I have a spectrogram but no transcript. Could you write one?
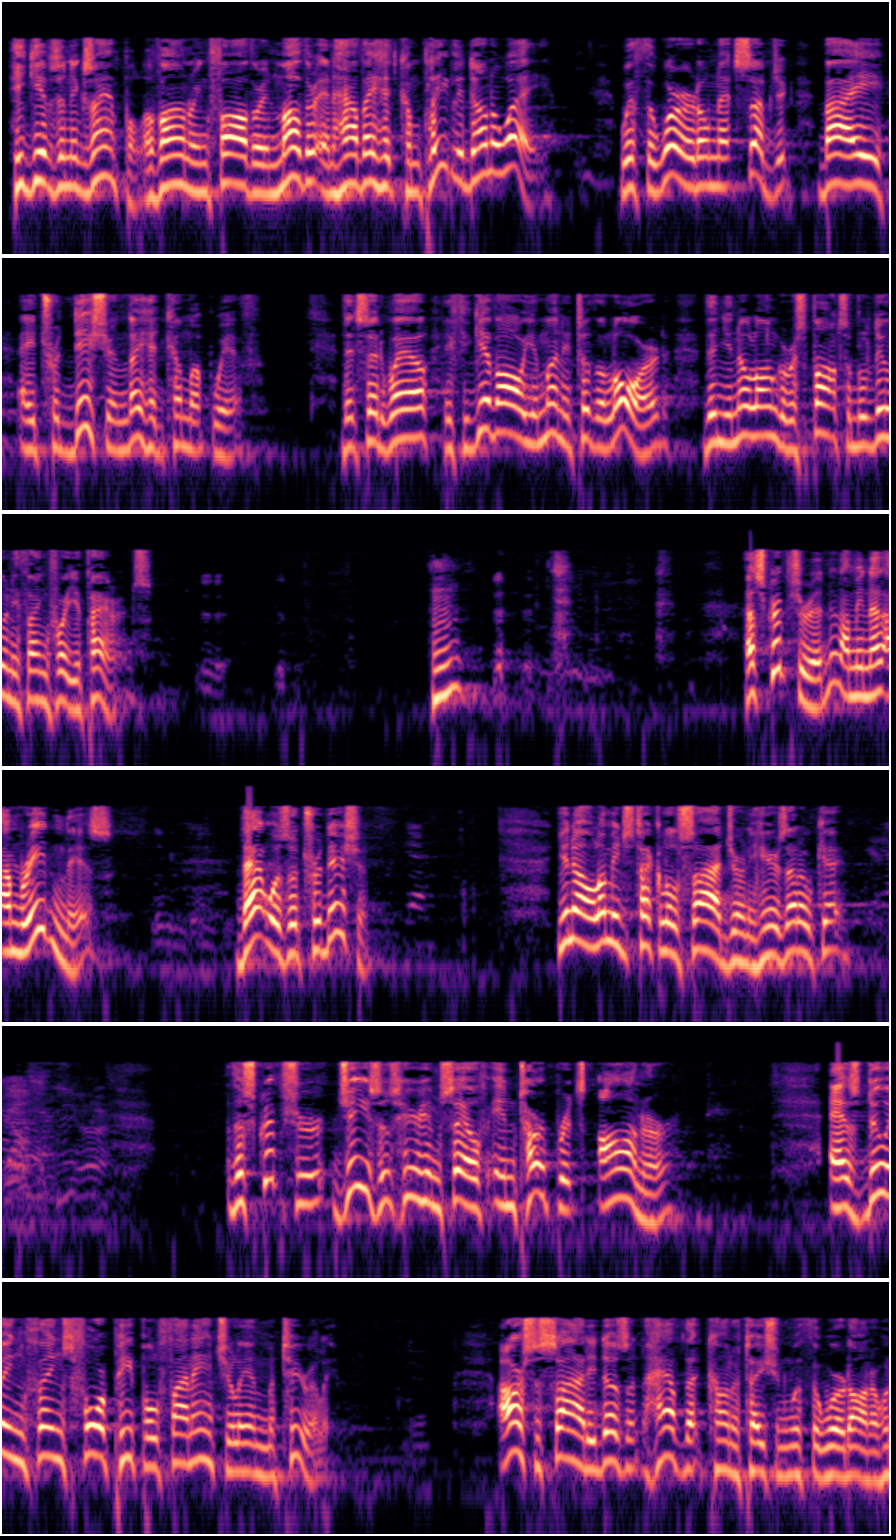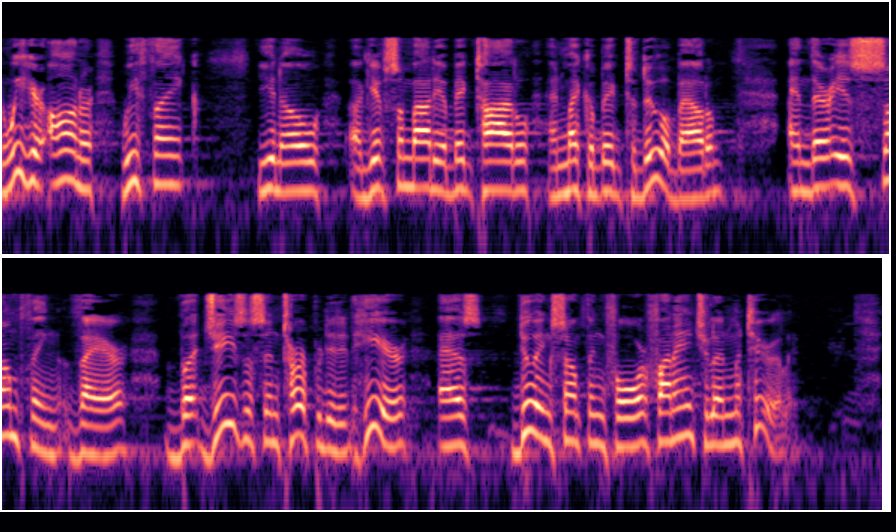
He gives an example of honoring father and mother and how they had completely done away with the word on that subject by a, a tradition they had come up with that said, well, if you give all your money to the Lord, then you're no longer responsible to do anything for your parents. Hmm? That's scripture, isn't it? I mean, I'm reading this. That was a tradition. You know, let me just take a little side journey here. Is that okay? The scripture, Jesus here himself interprets honor as doing things for people financially and materially. Our society doesn't have that connotation with the word honor. When we hear honor, we think, you know, uh, give somebody a big title and make a big to do about them. And there is something there, but Jesus interpreted it here as doing something for financially and materially.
